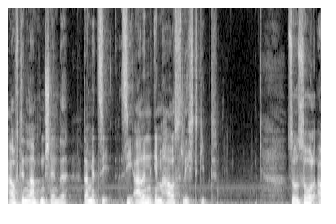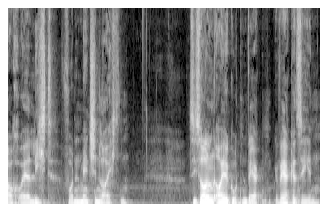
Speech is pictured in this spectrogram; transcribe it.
auf den Lampenständer, damit sie, sie allen im Haus Licht gibt. So soll auch euer Licht vor den Menschen leuchten. Sie sollen eure guten Werk, Werke sehen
